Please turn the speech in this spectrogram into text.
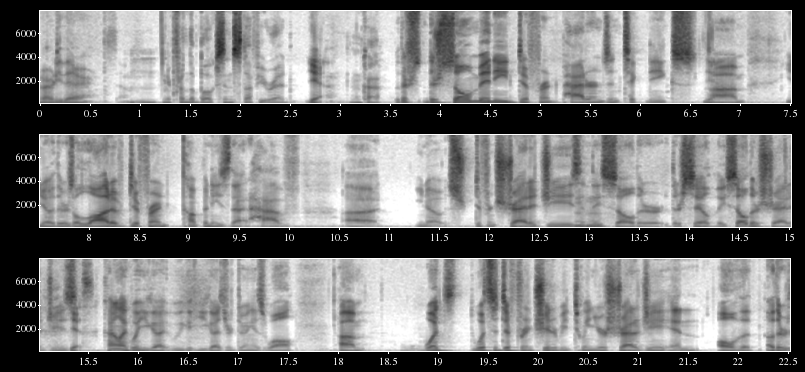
already there. So Like From the books and stuff you read. yeah, Okay. there's there's so many different patterns and techniques. Yeah. Um, you know, there's a lot of different companies that have, uh, you know, sh- different strategies, and they sell their their sale they sell their strategies. Yes. kind of like what you guys we, you guys are doing as well. Um, what's what's the differentiator between your strategy and all the other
